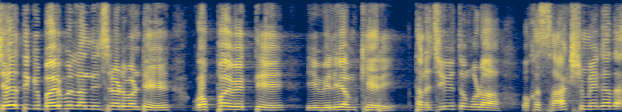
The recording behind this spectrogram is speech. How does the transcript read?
చేతికి బైబిల్ అందించినటువంటి గొప్ప వ్యక్తి ఈ విలియం కేరీ. తన జీవితం కూడా ఒక సాక్ష్యమే కదా.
